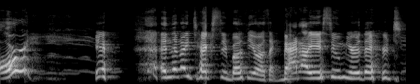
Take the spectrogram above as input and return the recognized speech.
are you and then i texted both of you i was like matt i assume you're there too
